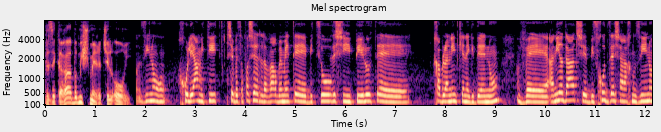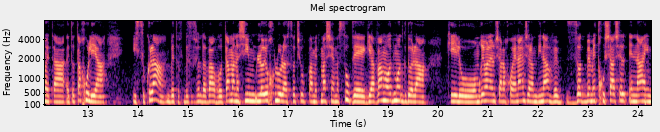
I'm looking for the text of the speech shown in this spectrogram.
וזה קרה במשמרת של אורי. זיהינו חוליה אמיתית, שבסופו של דבר באמת אה, ביצעו איזושהי פעילות אה, חבלנית כנגדנו, ואני יודעת שבזכות זה שאנחנו זיהינו את, ה, את אותה חוליה, היא סוכלה בסופו של דבר, ואותם אנשים לא יוכלו לעשות שוב פעם את מה שהם עשו. זה גאווה מאוד מאוד גדולה. כאילו אומרים עלינו שאנחנו עיניים של המדינה וזאת באמת תחושה של עיניים.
